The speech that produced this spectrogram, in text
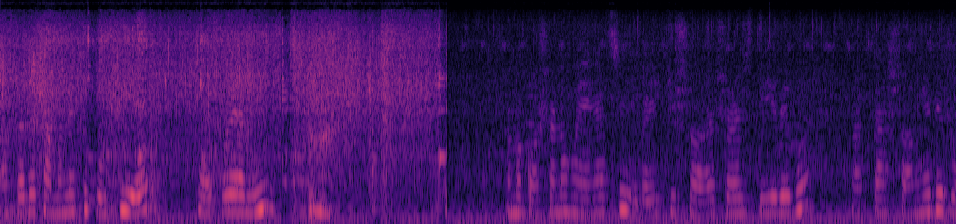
মশলাটা সামান্য একটু কষিয়ে তারপরে আমি আমার কষানো হয়ে গেছে। এবার একটু সয়া সস দিয়ে দেবো। আর তার সঙ্গে দেবো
